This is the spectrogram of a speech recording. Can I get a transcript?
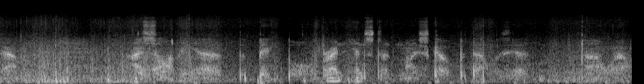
Yeah. I saw the uh, the big bull for an instant in my scope, but that was it. Oh well.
